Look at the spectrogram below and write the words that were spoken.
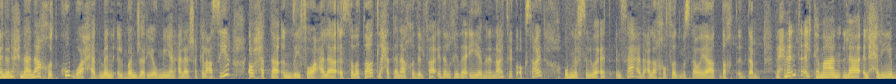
إنه نحن ناخذ كوب واحد من البنجر يوميا على شكل عصير أو حتى نضيفه على السلطات لحتى ناخذ الفائدة الغذائية من ال nitric oxide وبنفس الوقت نساعد على خفض مستويات ضغط الدم. رح ننتقل كمان للحليب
